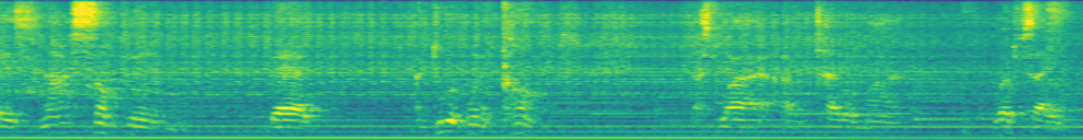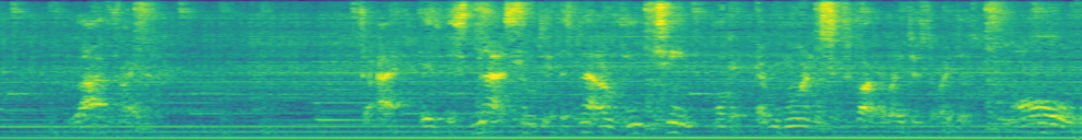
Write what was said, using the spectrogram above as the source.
It's not something that I do it when it comes. That's why I titled my website Live Writer. I, it, it's not something, it's not a routine. Okay, every morning at 6 o'clock I write this, I write this. No.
